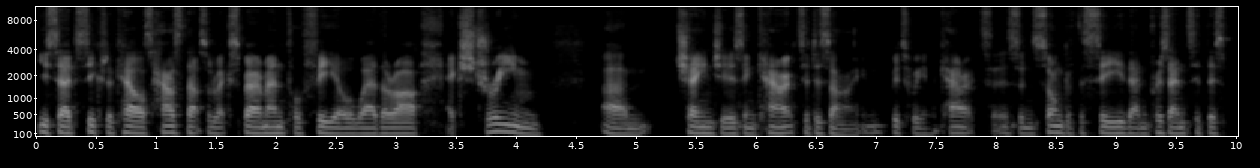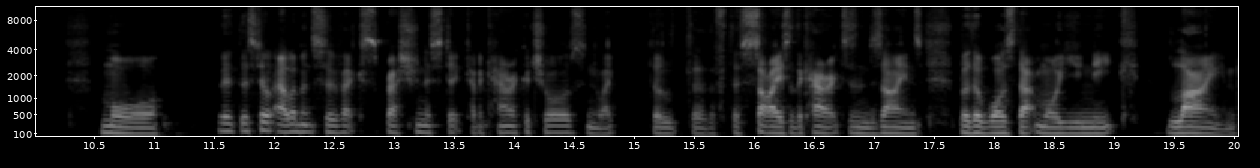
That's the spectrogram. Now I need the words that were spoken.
You said Secret of Kells has that sort of experimental feel where there are extreme um, changes in character design between the characters, and Song of the Sea then presented this more. There's still elements of expressionistic kind of caricatures and like the, the the size of the characters and designs, but there was that more unique line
